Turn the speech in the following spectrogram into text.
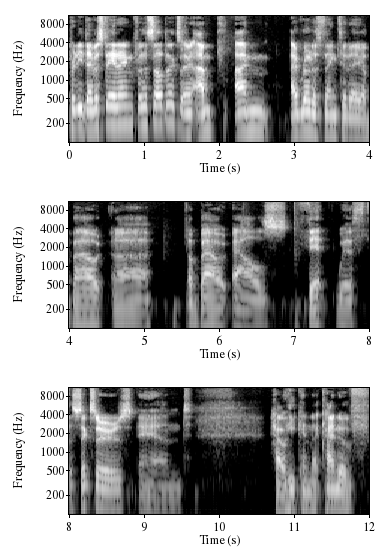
pretty devastating for the Celtics. I mean, I'm I'm I wrote a thing today about uh, about Al's fit with the Sixers and how he can kind of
